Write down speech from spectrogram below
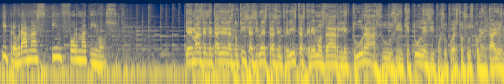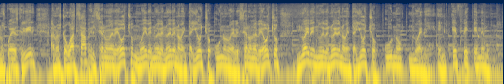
y programas informativos. Y además del detalle de las noticias y nuestras entrevistas, queremos dar lectura a sus inquietudes y por supuesto sus comentarios. Nos puede escribir a nuestro WhatsApp el 098-999-9819. 098-999-9819 en FM Mundo.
